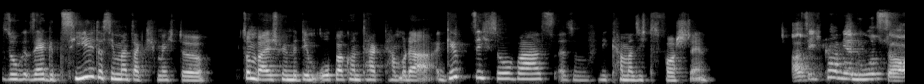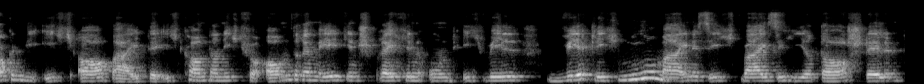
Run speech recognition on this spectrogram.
so sehr gezielt, dass jemand sagt, ich möchte zum Beispiel mit dem Opa Kontakt haben oder ergibt sich sowas? Also wie kann man sich das vorstellen? Also ich kann ja nur sagen, wie ich arbeite. Ich kann da nicht für andere Medien sprechen und ich will wirklich nur meine Sichtweise hier darstellen.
